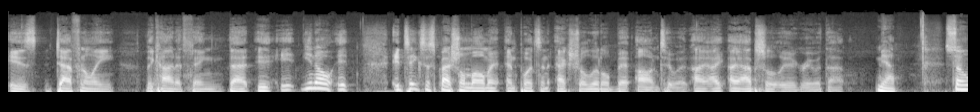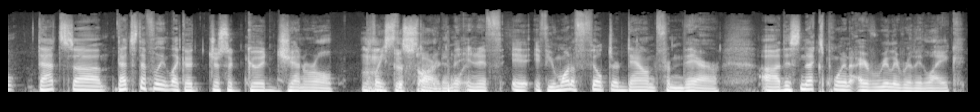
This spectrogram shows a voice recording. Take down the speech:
is definitely the kind of thing that it, it you know it it takes a special moment and puts an extra little bit onto it. I I, I absolutely agree with that. Yeah. So that's uh, that's definitely like a just a good general place good to start. And, and if if you want to filter down from there, uh, this next point I really really like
